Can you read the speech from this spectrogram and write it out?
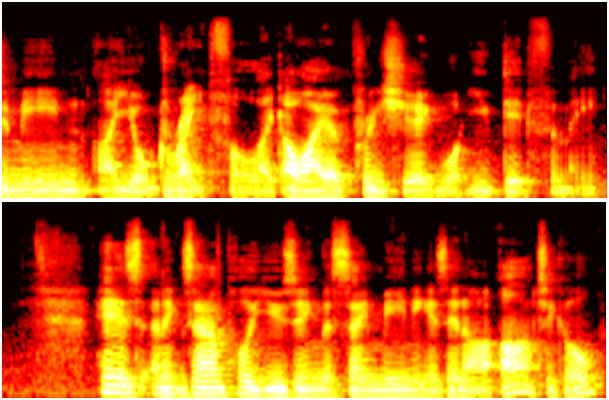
to mean uh, you're grateful, like, oh, I appreciate what you did for me. Here's an example using the same meaning as in our article.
